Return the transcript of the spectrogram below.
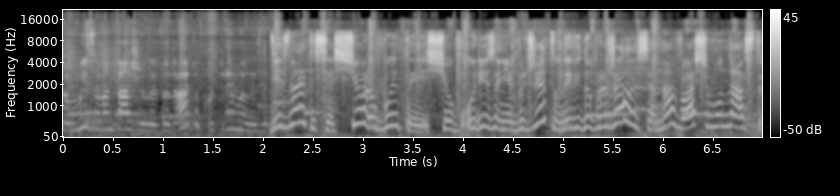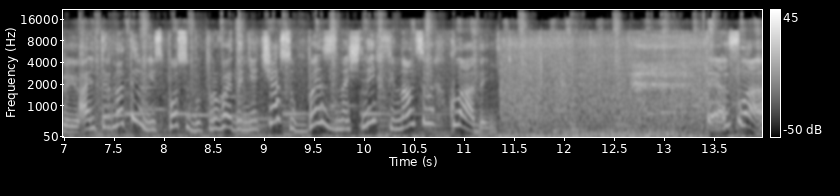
Тобто ми завантажили додаток, отримали за Дізнайтеся, що робити, щоб урізання бюджету не відображалося на вашому настрою. Альтернативні способи проведення часу без значних фінансових вкладень. Тесла.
